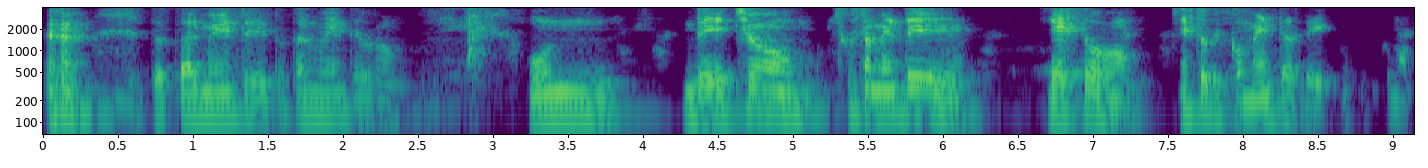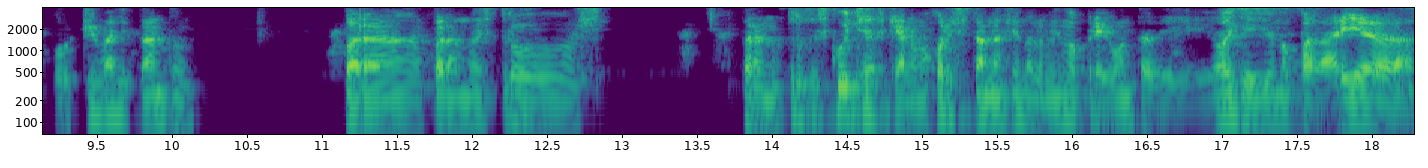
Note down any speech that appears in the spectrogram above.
totalmente, totalmente, bro. Un, de hecho, justamente esto, esto que comentas de como por qué vale tanto para, para nuestros para nuestros escuchas que a lo mejor se están haciendo la misma pregunta de, oye, yo no pagaría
